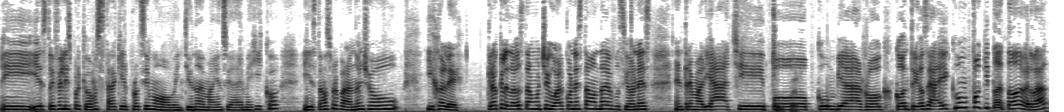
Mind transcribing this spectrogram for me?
Y, y estoy feliz porque vamos a estar aquí el próximo 21 de mayo en Ciudad de México y estamos preparando un show, híjole, creo que les va a gustar mucho igual con esta onda de fusiones entre mariachi, pop, cumbia, rock, country, o sea, hay un poquito de todo de verdad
